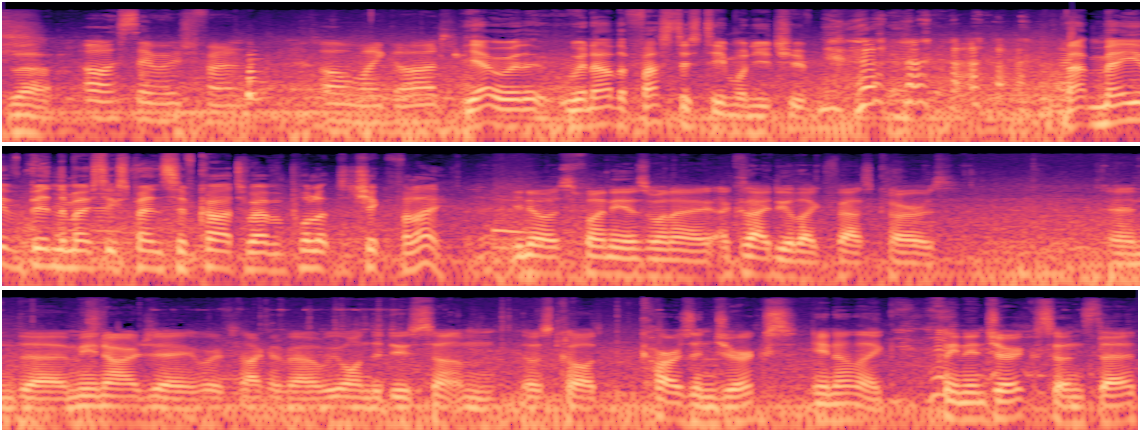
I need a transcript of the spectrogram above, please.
was that? Oh, so much fun. Oh my god. Yeah, we're, the, we're now the fastest team on YouTube. that may have been the most expensive car to ever pull up to Chick Fil A. You know, what's funny is when I, because I do like fast cars, and uh, me and RJ were talking about we wanted to do something that was called cars and jerks, you know, like clean and jerk. So instead,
